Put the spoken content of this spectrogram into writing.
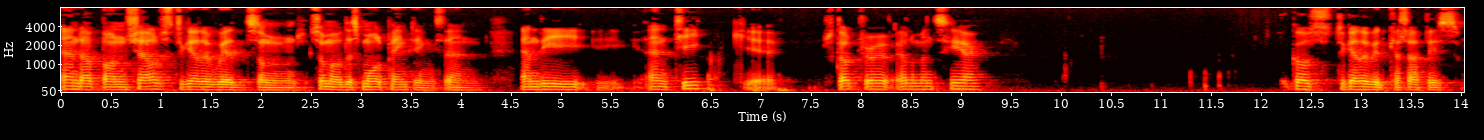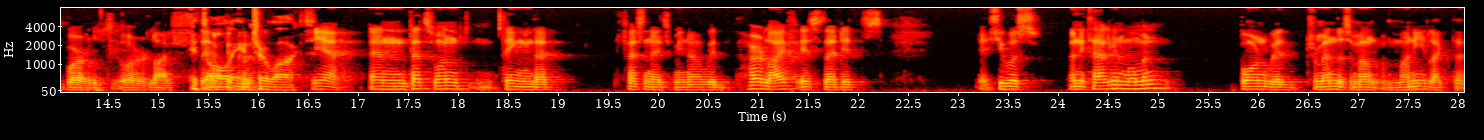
end up on shelves together with some some of the small paintings and and the antique uh, sculpture elements here goes together with Casati's world or life. It's all because- interlocked. yeah, and that's one thing that fascinates me now with her life is that it's she was an Italian woman born with tremendous amount of money, like the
